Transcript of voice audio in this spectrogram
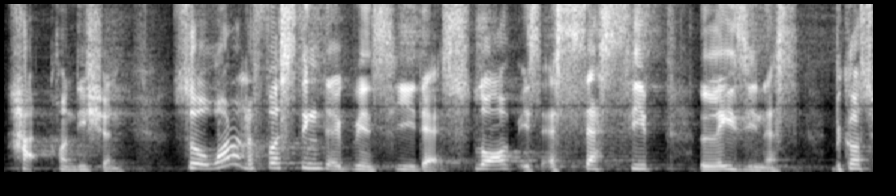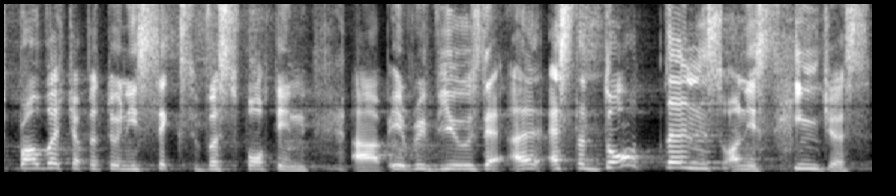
heart condition. So one of the first things that we can see that sloth is excessive laziness. Because Proverbs chapter 26, verse 14, uh, it reveals that uh, as the door turns on its hinges,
